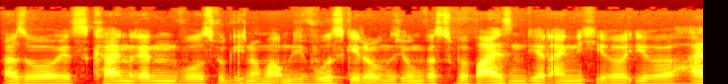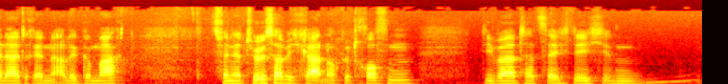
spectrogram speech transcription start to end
Also jetzt kein Rennen, wo es wirklich nochmal um die Wurst geht oder um sich irgendwas zu beweisen. Die hat eigentlich ihre, ihre Highlight-Rennen alle gemacht. Svenja Tös habe ich gerade noch getroffen. Die war tatsächlich ein,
